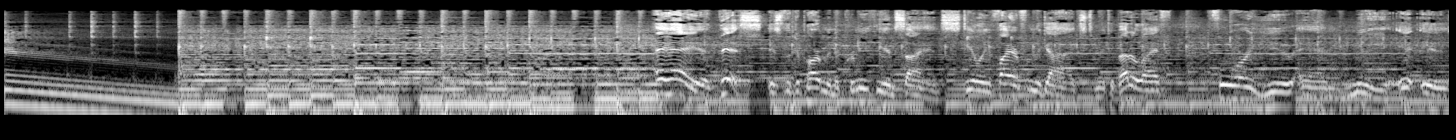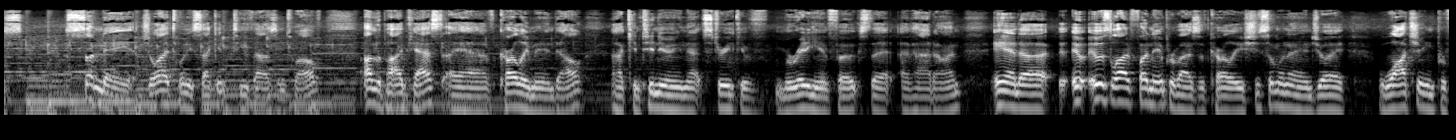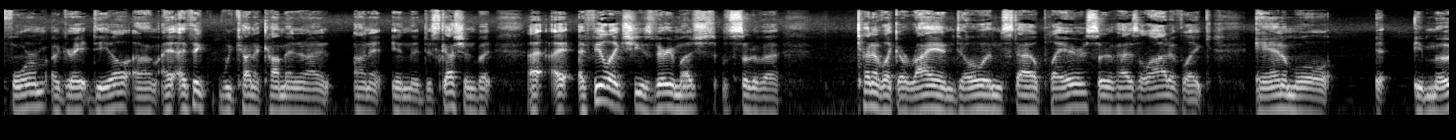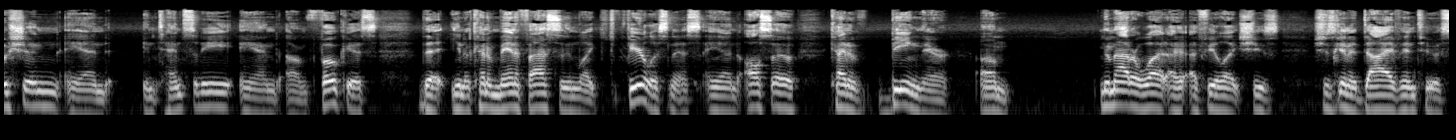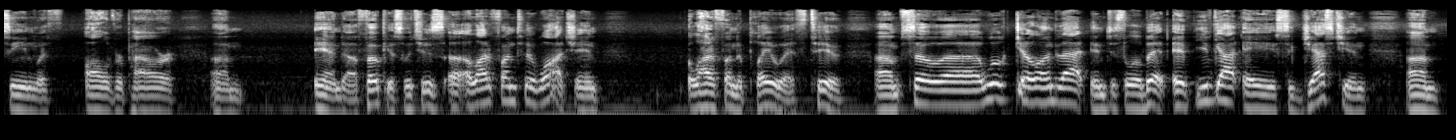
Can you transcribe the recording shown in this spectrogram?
Hey, hey, this is the Department of Promethean Science, stealing fire from the gods to make a better life for you and me. It is Sunday, July 22nd, 2012. On the podcast, I have Carly Mandell, uh, continuing that streak of Meridian folks that I've had on. And uh, it, it was a lot of fun to improvise with Carly. She's someone I enjoy watching perform a great deal. Um, I, I think we kind of commented on it, on it in the discussion, but I, I, feel like she's very much sort of a kind of like a Ryan Dolan style player, sort of has a lot of like animal emotion and intensity and um, focus that you know kind of manifests in like fearlessness and also kind of being there. Um, no matter what, I, I feel like she's she's gonna dive into a scene with all of her power um, and uh, focus, which is a, a lot of fun to watch and a lot of fun to play with too. Um, so uh, we'll get along to that in just a little bit. If you've got a suggestion um,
